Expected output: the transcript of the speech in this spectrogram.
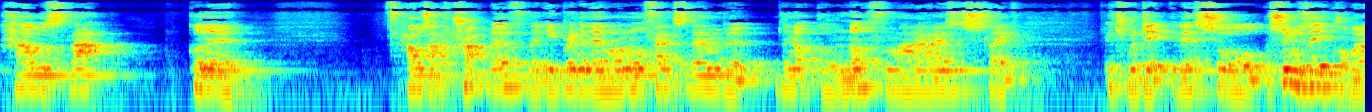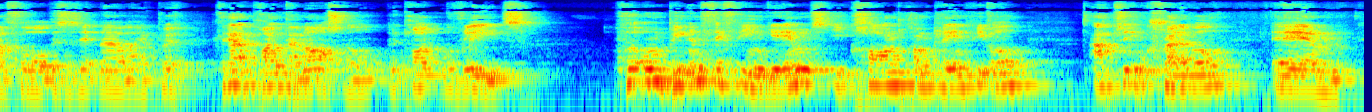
How is that gonna how's that attractive? Like you're bringing them on, no offense to them, but they're not good enough in my eyes. It's just like it's ridiculous. So as soon as they come in, I thought this is it now. Like, but to get a point down Arsenal and point with Leeds, we're unbeaten 15 games. You can't complain, people. It's absolutely incredible. Um,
